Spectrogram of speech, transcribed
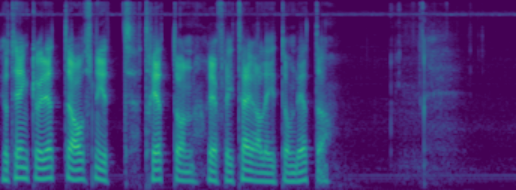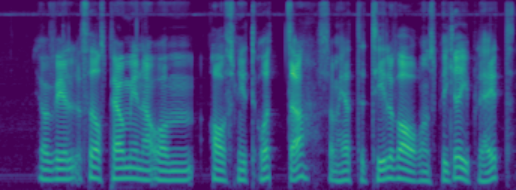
Jag tänker i detta avsnitt 13 reflektera lite om detta. Jag vill först påminna om avsnitt 8 som hette Tillvarons begriplighet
